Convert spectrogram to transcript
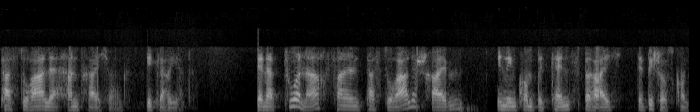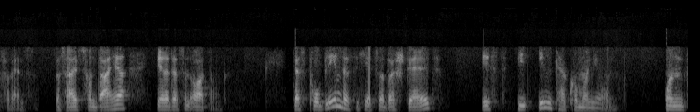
pastorale Handreichung deklariert. Der Natur nach fallen pastorale Schreiben in den Kompetenzbereich der Bischofskonferenz. Das heißt, von daher wäre das in Ordnung. Das Problem, das sich jetzt aber stellt, ist die Interkommunion. Und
